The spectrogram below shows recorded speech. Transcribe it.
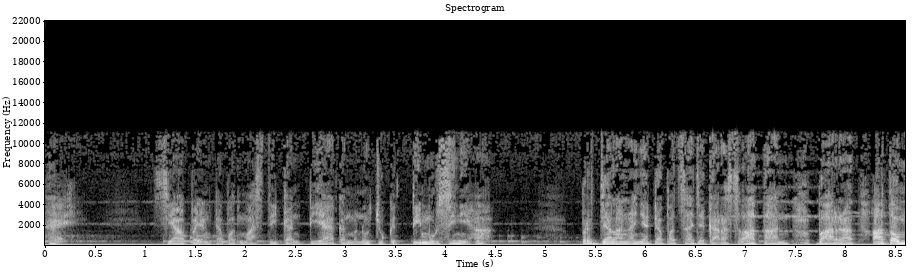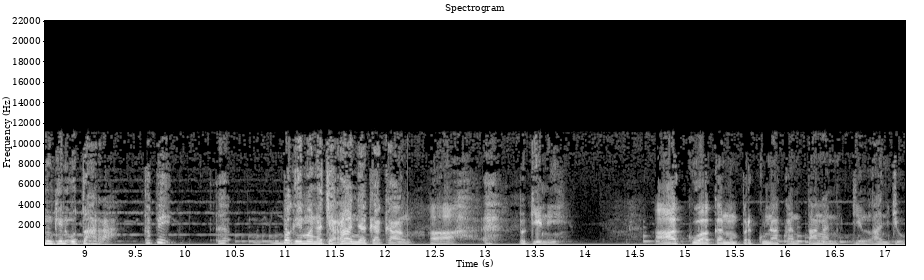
Hei, siapa yang dapat memastikan dia akan menuju ke timur sini, ha? Perjalanannya dapat saja ke arah selatan, barat, atau mungkin utara. Tapi uh, bagaimana caranya, Kakang? Ah, begini. Aku akan mempergunakan tangan Kilanju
